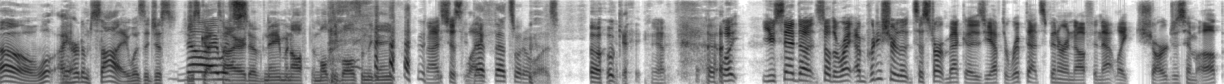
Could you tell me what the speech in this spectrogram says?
Oh well, I Yeah. heard him sigh. Was it just No, just got I was- tired of naming off the multi balls in the game? No, it's just that life. that's what it was. oh, okay. yeah. Well, you said uh, so. The right. I'm pretty sure that to start Mecha is you have to rip that spinner enough, and that like charges him up.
